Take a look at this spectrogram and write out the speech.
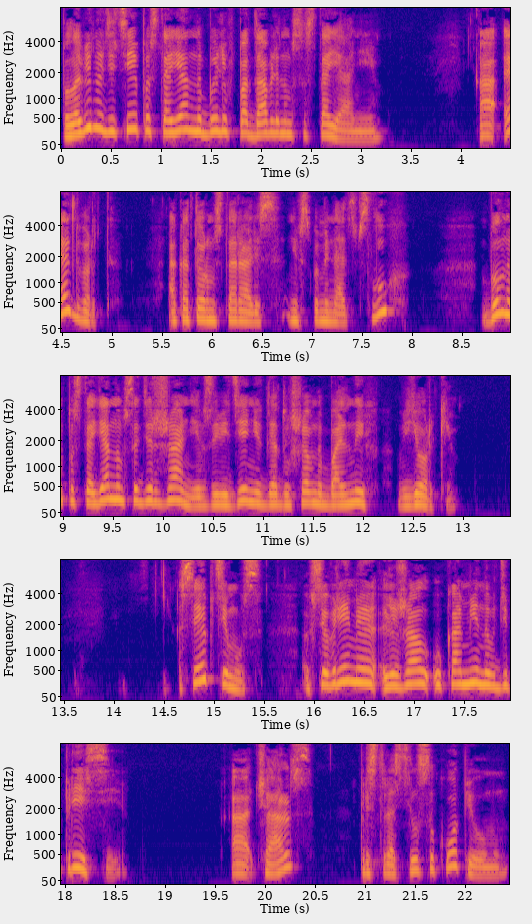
Половина детей постоянно были в подавленном состоянии. А Эдвард, о котором старались не вспоминать вслух, был на постоянном содержании в заведении для душевнобольных в Йорке. Септимус все время лежал у камина в депрессии, а Чарльз пристрастился к опиуму.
